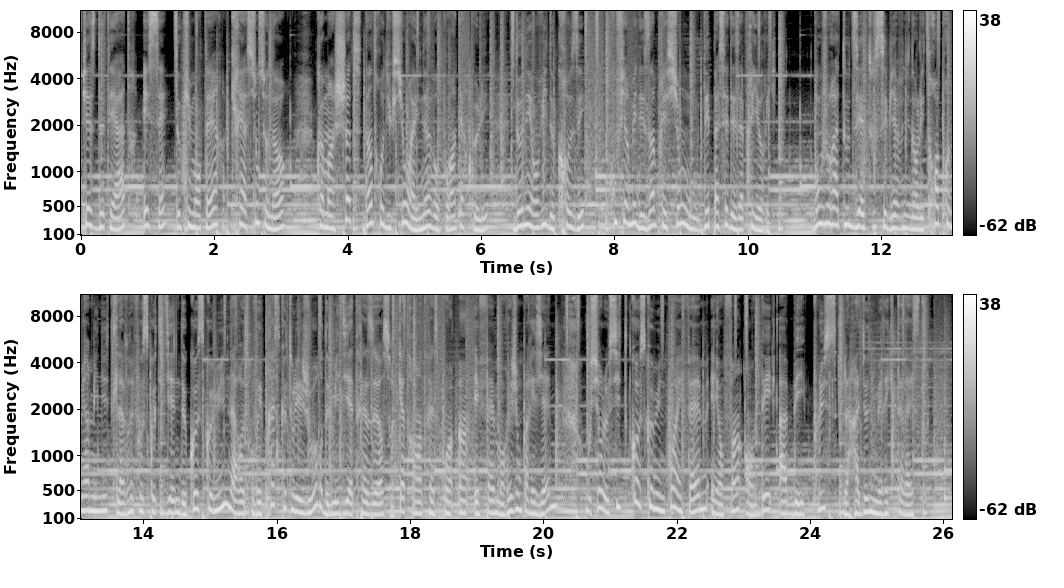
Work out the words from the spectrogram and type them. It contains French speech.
pièces de théâtre, essais, documentaires, créations sonores, comme un shot d'introduction à une œuvre pour interpeller, donner envie de creuser, confirmer des impressions ou dépasser des a priori. Bonjour à toutes et à tous et bienvenue dans les trois premières minutes, la vraie fausse quotidienne de Cause Commune, à retrouver presque tous les jours de midi à 13h sur 93.1 FM en région parisienne ou sur le site causecommune.fm et enfin en DAB+, la radio numérique terrestre.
